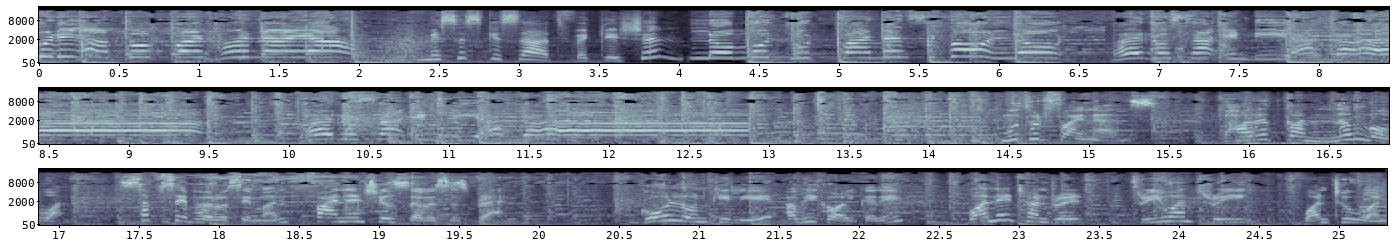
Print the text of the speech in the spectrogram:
गुड़िया को पढ़ाना या मिसेस के साथ वेकेशन लो मुथूट फाइनेंस गोल्ड लोन भरोसा इंडिया का भरोसा इंडिया का। मुथूट फाइनेंस भारत का नंबर वन सबसे भरोसेमंद financial services brand gold loan के लिए अभी कॉल करें one eight hundred three one three one two one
